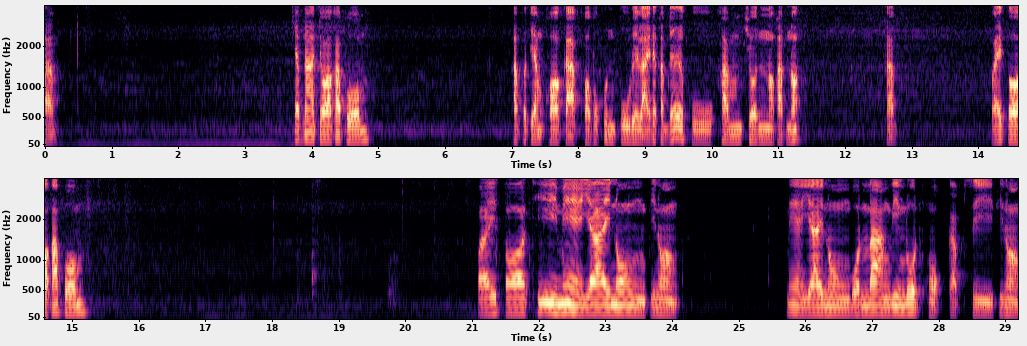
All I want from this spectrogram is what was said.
ครับ แคปหน้าจอครับผม ครับก็เตรียมขอกราบขอบพระคุณปูหลายๆนะครับ เด้อปูคำชนเนาะครับเนาะครับ ไปต่อครับผมไปต่อที่แม่ยายนงพี่น้อง แม่ยายนงบนล่างวิ่งรูดหกกับสี่พี่น้อง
